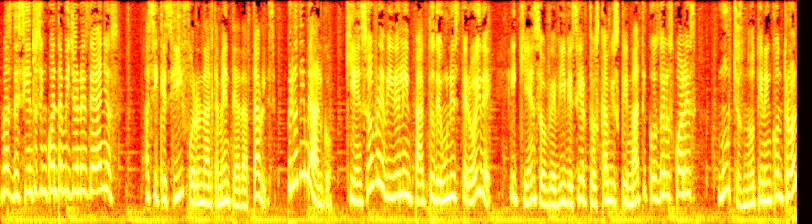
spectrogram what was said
más de 150 millones de años. Así que sí, fueron altamente adaptables. Pero dime algo, ¿quién sobrevive al impacto de un esteroide? ¿Y quién sobrevive ciertos cambios climáticos de los cuales muchos no tienen control?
